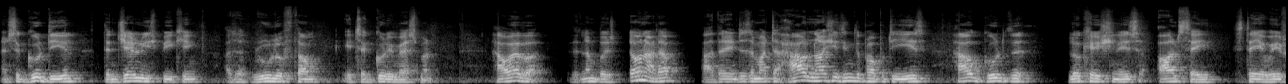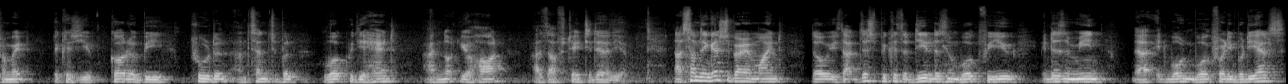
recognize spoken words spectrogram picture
and it's a good deal, then generally speaking, as a rule of thumb, it's a good investment. However, if the numbers don't add up, uh, then it doesn't matter how nice you think the property is, how good the location is, I'll say stay away from it because you've got to be prudent and sensible, work with your head and not your heart, as I've stated earlier. Now, something else to bear in mind though is that just because a deal doesn't work for you, it doesn't mean uh, it won't work for anybody else.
